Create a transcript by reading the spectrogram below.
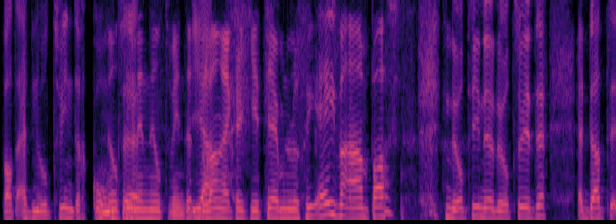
wat uit 020 komt... 010 en 020, ja. belangrijk dat je je terminologie even aanpast. 010 en 020, dat,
